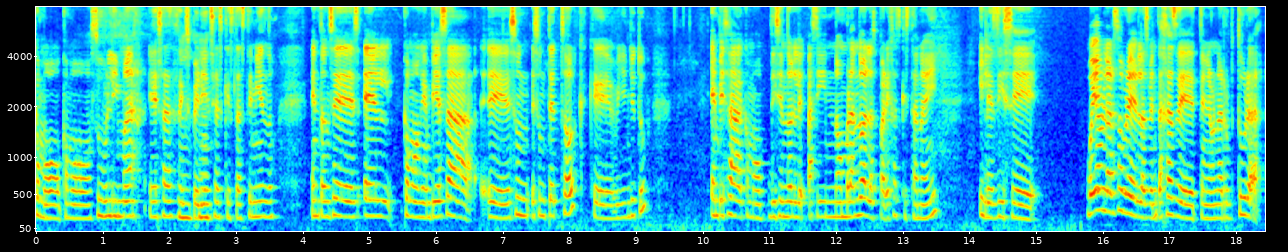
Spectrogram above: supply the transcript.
como, como sublimar esas experiencias que estás teniendo. Entonces él como que empieza, eh, es, un, es un TED Talk que vi en YouTube, empieza como diciéndole, así nombrando a las parejas que están ahí y les dice, voy a hablar sobre las ventajas de tener una ruptura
